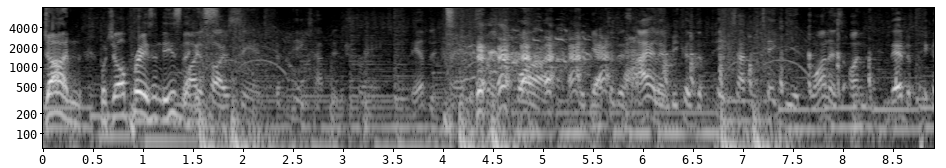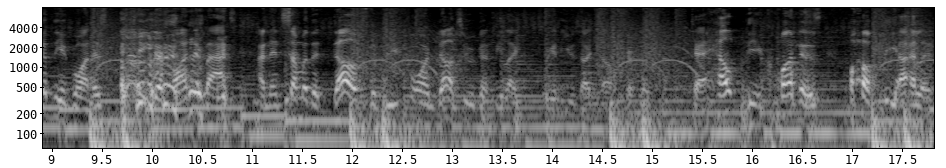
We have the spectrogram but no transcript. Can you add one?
done. But y'all praising these One niggas. the pigs have to train. They have to far to get to this island because the pigs have to take the iguanas on. They have to pick up the iguanas, take them on their backs, and then some of the doves, the reformed doves, who are going to be like, we're going to use our dove privilege to help the iguanas off the island.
